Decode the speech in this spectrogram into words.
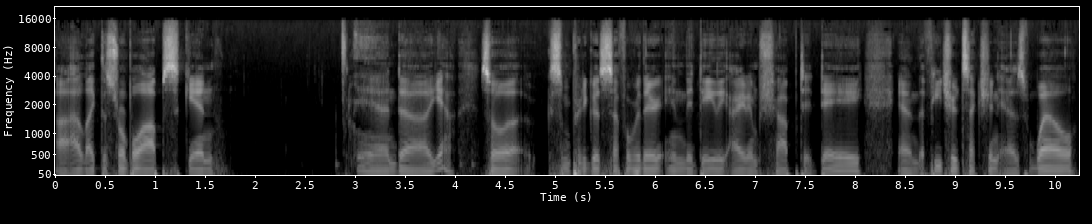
Uh, I like the snorkel ops skin and uh, yeah, so uh, some pretty good stuff over there in the daily item shop today, and the featured section as well.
